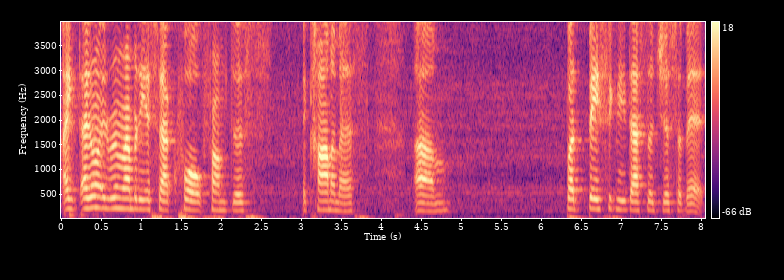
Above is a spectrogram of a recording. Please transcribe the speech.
I, I don't remember the exact quote from this economist, um, but basically that's the gist of it.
